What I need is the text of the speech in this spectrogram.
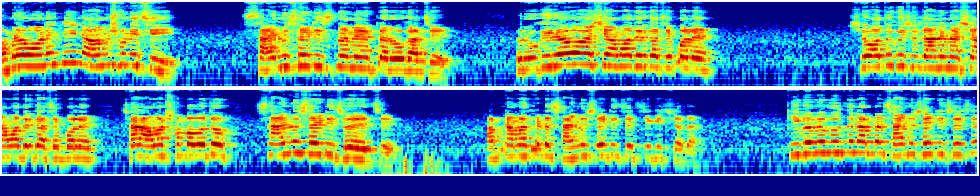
আমরা অনেকেই নাম শুনেছি। সাইনোসাইটিস নামে একটা রোগ আছে। রোগীরাও আসে আমাদের কাছে বলে। সে অত কিছু জানে না, সে আমাদের কাছে বলে, স্যার, আমার সম্ভবত সাইনোসাইটিস হয়েছে। আপনি আমাকে একটা সাইনোসাইটিসের চিকিৎসা দেন। কীভাবে বুঝলেন আপনার সাইনোসাইটিস হয়েছে?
